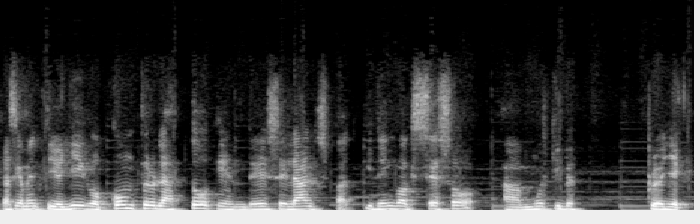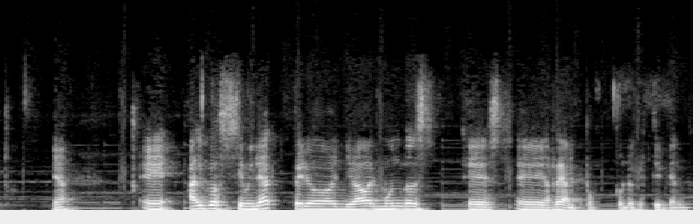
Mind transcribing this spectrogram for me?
Básicamente yo llego, compro las tokens de ese launchpad y tengo acceso a múltiples proyectos. ¿ya? Eh, algo similar, pero llevado al mundo es, eh, real, por, por, lo que estoy viendo.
